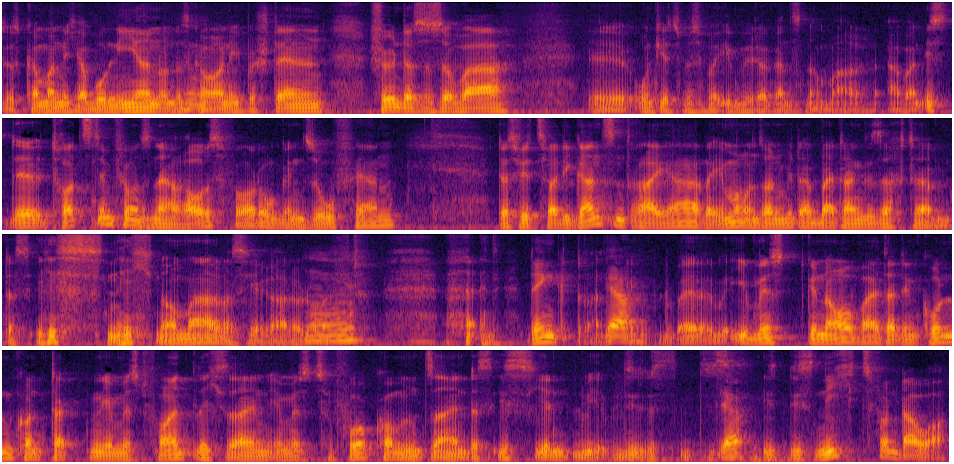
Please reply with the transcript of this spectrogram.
das kann man nicht abonnieren und das mhm. kann man nicht bestellen. Schön, dass es so war. Äh, und jetzt müssen wir eben wieder ganz normal arbeiten. Ist äh, trotzdem für uns eine Herausforderung insofern, dass wir zwar die ganzen drei Jahre immer unseren Mitarbeitern gesagt haben, das ist nicht normal, was hier gerade mhm. läuft. Denkt dran. Ja. Ihr müsst genau weiter den Kunden kontakten, ihr müsst freundlich sein, ihr müsst zuvorkommend sein. Das ist hier das, das ja. ist, ist, nichts von Dauer.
